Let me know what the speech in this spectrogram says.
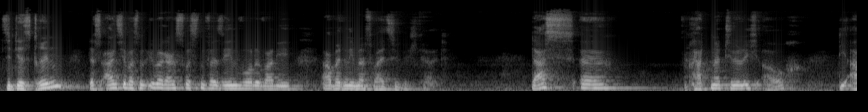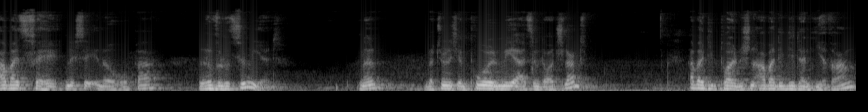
sind jetzt drin. Das Einzige, was mit Übergangsfristen versehen wurde, war die Arbeitnehmerfreizügigkeit. Das äh, hat natürlich auch die Arbeitsverhältnisse in Europa revolutioniert. Ne? Natürlich in Polen mehr als in Deutschland aber die polnischen Arbeiter, die dann hier waren.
